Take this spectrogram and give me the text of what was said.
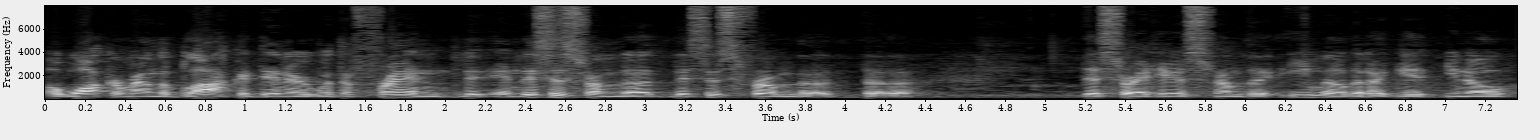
a walk around the block, a dinner with a friend? And this is from the this is from the the this right here is from the email that I get. You know,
